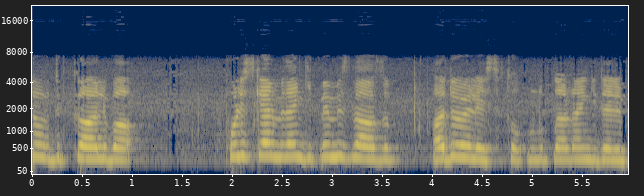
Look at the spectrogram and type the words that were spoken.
dövdük galiba. Polis gelmeden gitmemiz lazım. Hadi öyleyse topluluklardan gidelim.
